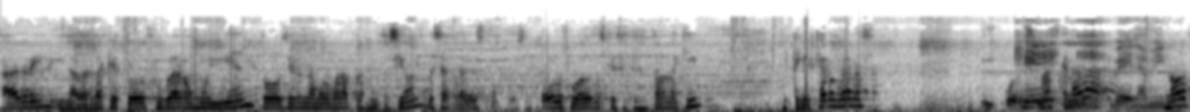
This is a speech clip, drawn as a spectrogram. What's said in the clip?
Adri y la verdad que todos jugaron muy bien, todos dieron una muy buena presentación. Les agradezco pues, a todos los jugadores que se presentaron aquí y que le echaron ganas. Y pues Qué más que nada, nivel, amigo. nos,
